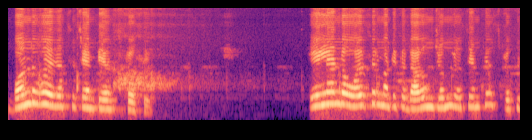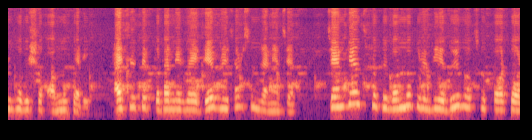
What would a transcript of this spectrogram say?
বন্ধ হয়ে যাচ্ছে চ্যাম্পিয়ন্স ট্রফি ইংল্যান্ড ও ওয়েলসের মাটিতে দারুণ জমলেও চ্যাম্পিয়ন্স ট্রফির ভবিষ্যৎ অন্ধকারী আইসিসির প্রধান নির্বাহী ডেভ রিচার্ডসন জানিয়েছেন চ্যাম্পিয়ন্স ট্রফি বন্ধ করে দিয়ে দুই বছর পর পর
